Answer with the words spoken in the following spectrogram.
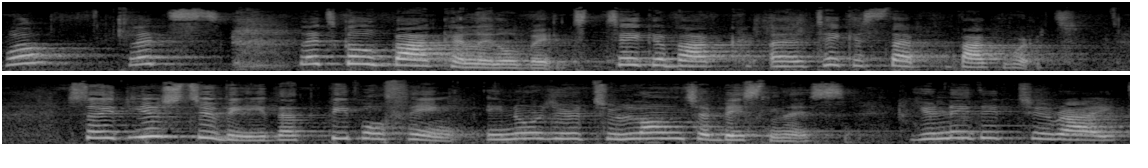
Well, let's, let's go back a little bit, take a, back, uh, take a step backwards. So it used to be that people think in order to launch a business, you needed to write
